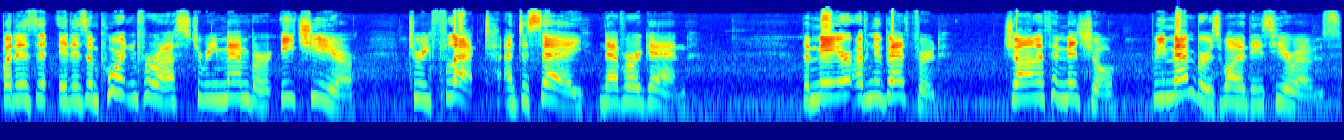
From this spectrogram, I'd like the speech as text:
but it is important for us to remember each year, to reflect, and to say, never again. The mayor of New Bedford, Jonathan Mitchell, remembers one of these heroes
